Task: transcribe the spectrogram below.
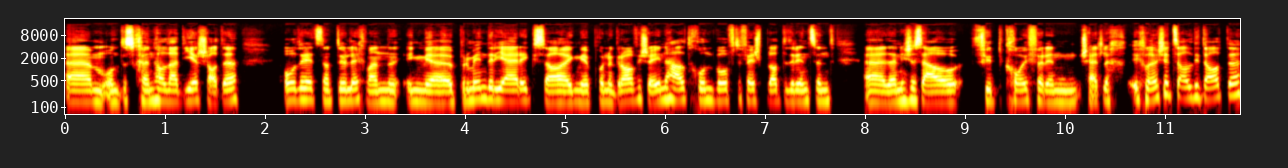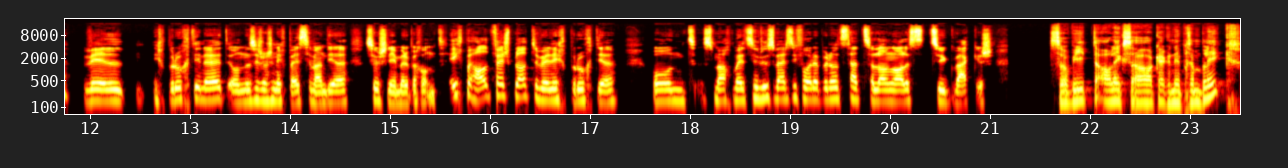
ähm, und das können halt auch dir schaden. Oder jetzt natürlich, wenn irgendwie jemand Minderjähriges an irgendwie pornografischen Inhalt kommt, die auf der Festplatte drin sind, äh, dann ist es auch für die Käuferin schädlich. Ich lösche jetzt all die Daten, weil ich brauche die nicht und es ist wahrscheinlich besser, wenn die sonst niemand bekommt. Ich behalte Festplatte, weil ich brauche die und es macht mir jetzt nicht aus, wer sie vorher benutzt hat, solange alles Zeug weg ist. Soweit Alex A. gegenüber dem Blick.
